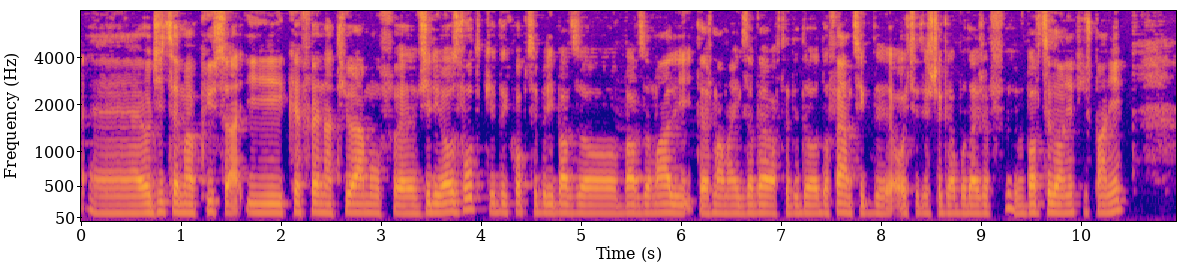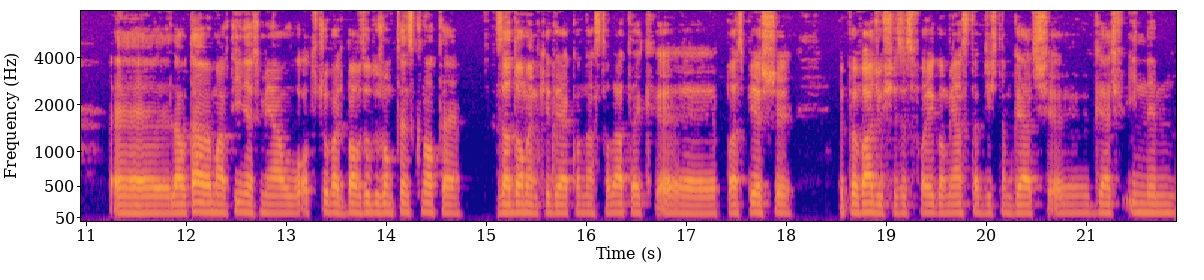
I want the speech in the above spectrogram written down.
E, Rodzice Marcusa i Kefena Thuramów e, wzięli rozwód, kiedy chłopcy byli bardzo, bardzo mali i też mama ich zabrała wtedy do, do Francji, gdy ojciec jeszcze grał bodajże w, w Barcelonie, w Hiszpanii. Lautaro Martinez miał odczuwać bardzo dużą tęsknotę za domem, kiedy jako nastolatek po raz pierwszy wyprowadził się ze swojego miasta gdzieś tam grać, grać w innym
